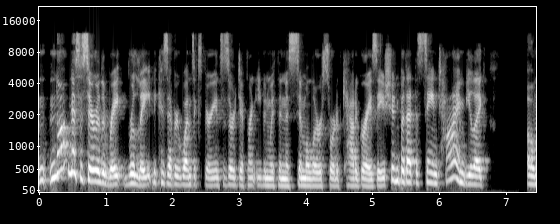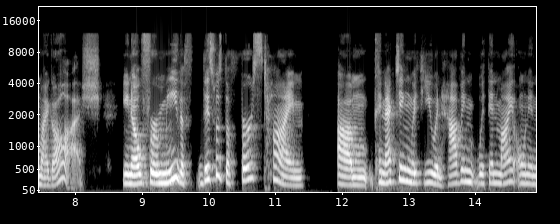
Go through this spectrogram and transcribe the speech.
not necessarily rate, relate because everyone's experiences are different even within a similar sort of categorization but at the same time be like oh my gosh. You know for me the this was the first time um connecting with you and having within my own in,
